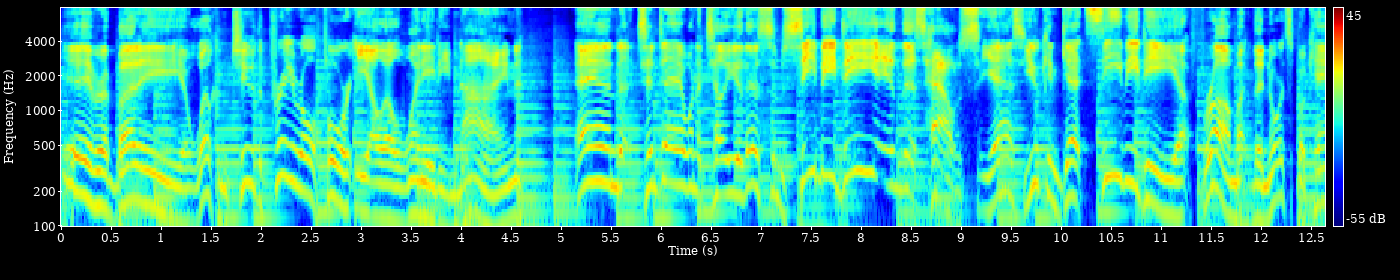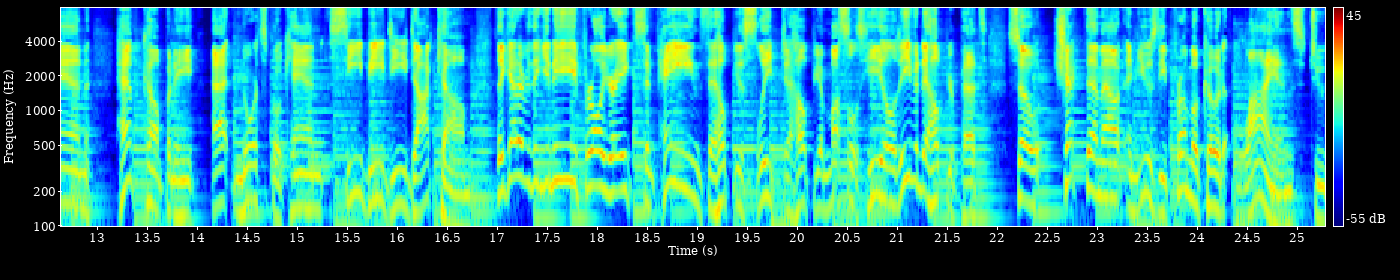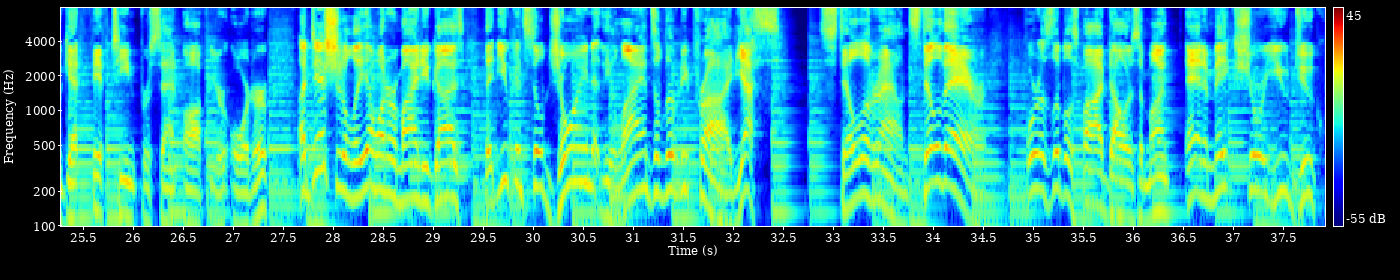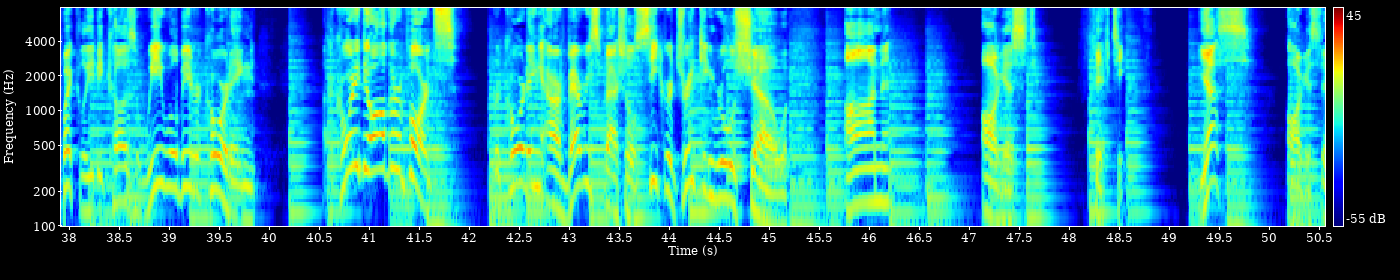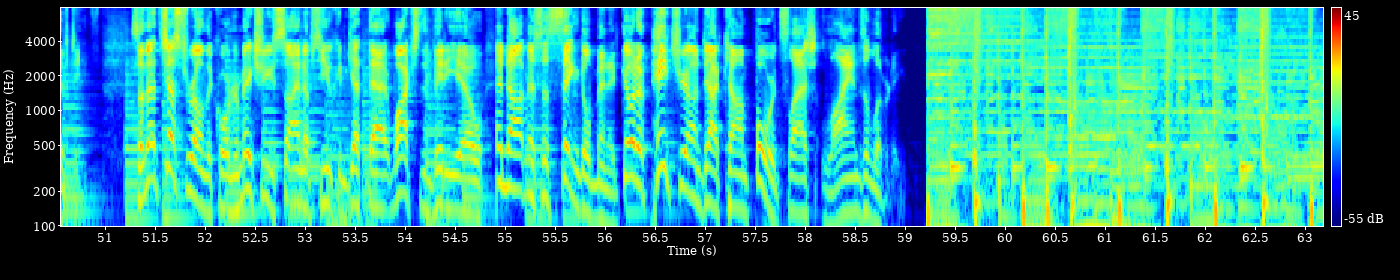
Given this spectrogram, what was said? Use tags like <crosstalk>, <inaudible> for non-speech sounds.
Hey, everybody. Welcome to the pre roll for ELL 189. And today I want to tell you there's some CBD in this house. Yes, you can get CBD from the North Spokane Hemp Company at northspokanecbd.com. They got everything you need for all your aches and pains to help you sleep, to help your muscles heal, even to help your pets. So check them out and use the promo code LIONS to get 15% off your order. Additionally, I want to remind you guys that you can still join the Lions of Liberty Pride. Yes, still around, still there for as little as $5 a month. And make sure you do quickly because we will be recording, according to all the reports, recording our very special Secret Drinking Rules show on August 15th. Yes, August 15th. So that's just around the corner. Make sure you sign up so you can get that, watch the video, and not miss a single minute. Go to patreon.com forward slash Lions of Liberty.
